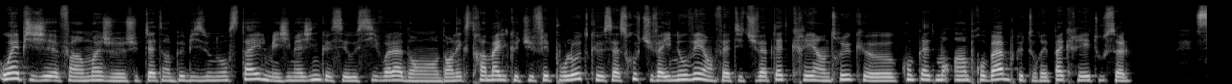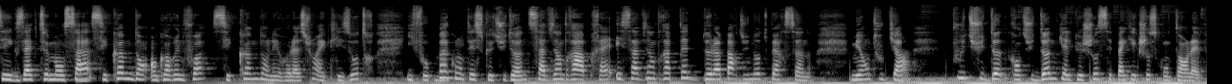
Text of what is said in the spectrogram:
Ouais, puis j'ai, enfin, moi, je, suis peut-être un peu bisounours style, mais j'imagine que c'est aussi, voilà, dans, dans l'extra mile que tu fais pour l'autre, que ça se trouve, tu vas innover, en fait, et tu vas peut-être créer un truc euh, complètement improbable que tu n'aurais pas créé tout seul. C'est exactement ça. Mm. C'est comme dans, encore une fois, c'est comme dans les relations avec les autres. Il faut pas mm. compter ce que tu donnes. Ça viendra après et ça viendra peut-être de la part d'une autre personne. Mais en tout cas, plus tu donnes, quand tu donnes quelque chose, c'est pas quelque chose qu'on t'enlève.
